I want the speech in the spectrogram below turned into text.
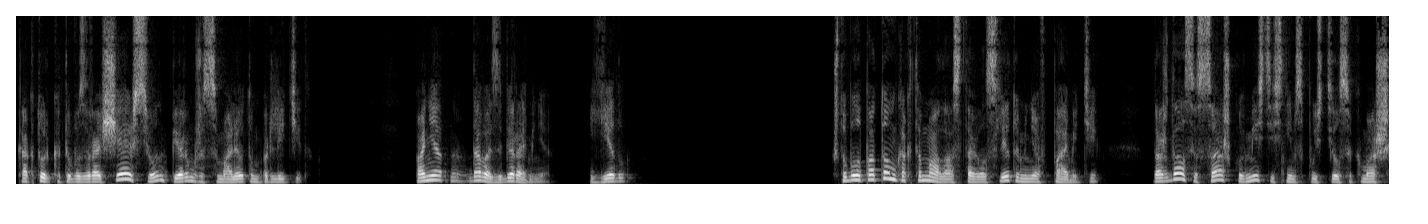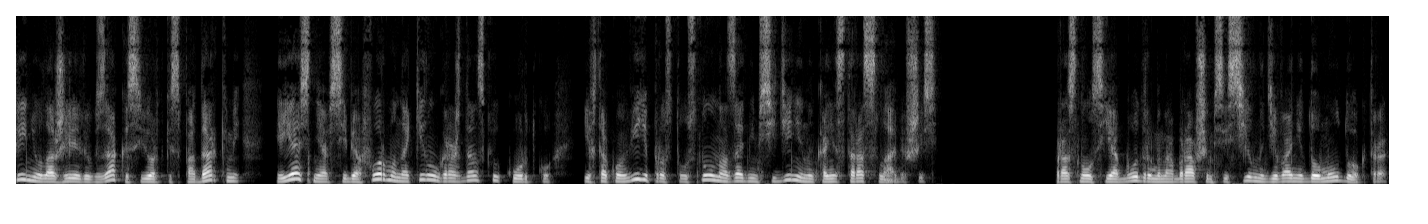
Как только ты возвращаешься, он первым же самолетом прилетит. Понятно, давай, забирай меня. Еду. Что было потом, как-то мало оставил след у меня в памяти. Дождался Сашку, вместе с ним спустился к машине, уложили рюкзак и свертки с подарками и я, сняв с себя форму, накинул гражданскую куртку и в таком виде просто уснул на заднем сиденье, наконец-то расслабившись. Проснулся я бодрым и набравшимся сил на диване дома у доктора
